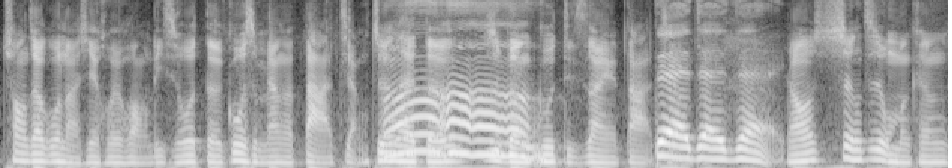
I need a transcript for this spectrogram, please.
创造过哪些辉煌历史，或得过什么样的大奖？最近才得日本 Good Design 的大奖。对对对。然后，甚至我们可能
